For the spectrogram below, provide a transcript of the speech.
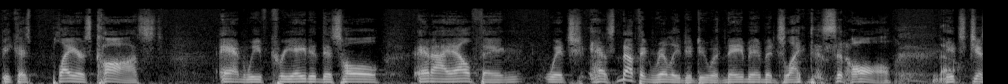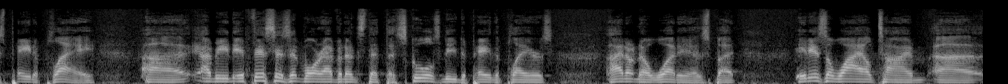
because players cost, and we've created this whole NIL thing, which has nothing really to do with name, image, likeness at all. It's just pay to play. Uh, I mean, if this isn't more evidence that the schools need to pay the players, I don't know what is, but it is a wild time. Uh,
